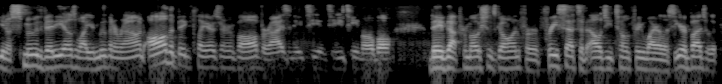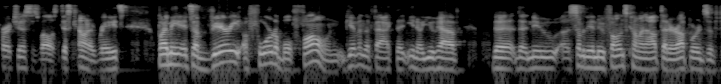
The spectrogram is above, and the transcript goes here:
you know, smooth videos while you're moving around. All the big players are involved: Verizon, AT&T, T-Mobile. They've got promotions going for free sets of LG tone-free wireless earbuds with a purchase, as well as discounted rates. But I mean, it's a very affordable phone, given the fact that you know you have the the new uh, some of the new phones coming out that are upwards of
